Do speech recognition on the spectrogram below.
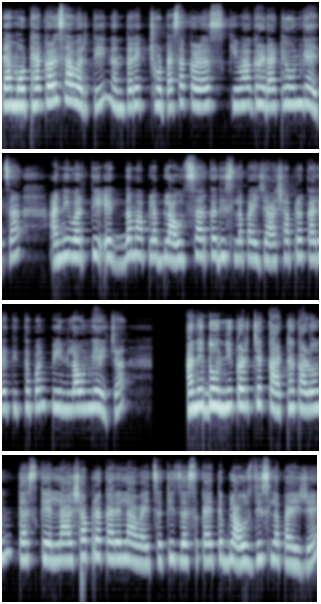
त्या मोठ्या कळसावरती नंतर एक छोटासा कळस किंवा घडा ठेवून घ्यायचा. आणि वरती एकदम आपल्या ब्लाऊजसारखं दिसलं पाहिजे. अशा प्रकारे तिथं पण पिन लावून घ्यायच्या. आणि दोन्हीकडचे काठं काढून त्या स्केलला अशा प्रकारे लावायचं की जसं काय ते ब्लाऊज दिसलं पाहिजे.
